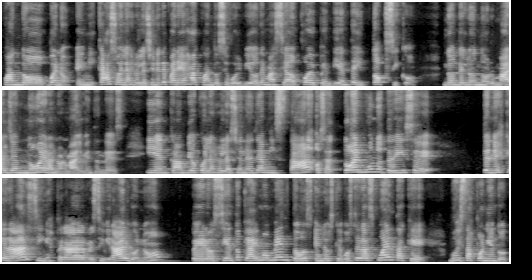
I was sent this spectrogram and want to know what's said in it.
cuando, bueno, en mi caso, en las relaciones de pareja, cuando se volvió demasiado codependiente y tóxico, donde lo normal ya no era normal, ¿me entendés? Y en cambio, con las relaciones de amistad, o sea, todo el mundo te dice, tenés que dar sin esperar a recibir algo, ¿no? Pero siento que hay momentos en los que vos te das cuenta que vos estás poniendo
